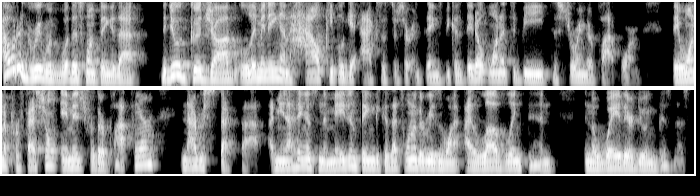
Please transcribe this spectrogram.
I would agree with what this one thing is that they do a good job limiting on how people get access to certain things because they don't want it to be destroying their platform. They want a professional image for their platform. And I respect that. I mean, I think that's an amazing thing because that's one of the reasons why I love LinkedIn in the way they're doing business.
